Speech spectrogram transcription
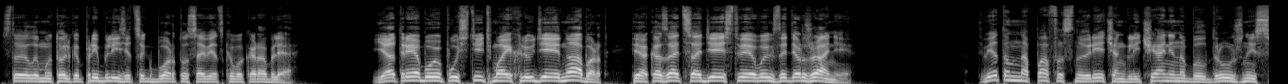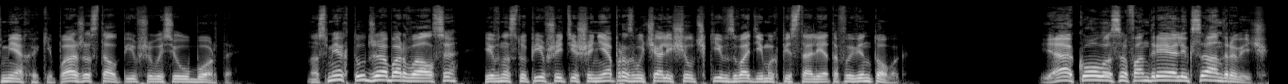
стоило ему только приблизиться к борту советского корабля. Я требую пустить моих людей на борт и оказать содействие в их задержании». Ответом на пафосную речь англичанина был дружный смех экипажа, столпившегося у борта. Но смех тут же оборвался, и в наступившей тишине прозвучали щелчки взводимых пистолетов и винтовок. «Я Колосов Андрей Александрович,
